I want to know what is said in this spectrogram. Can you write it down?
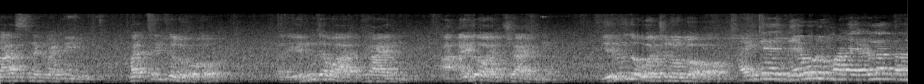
రాసినటువంటి పత్రికలో ఎనిమిదవ అధ్యాయం ఐదవ అధ్యాయం ఎనిమిదవ వచనంలో అయితే దేవుడు మన ఎడల తన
